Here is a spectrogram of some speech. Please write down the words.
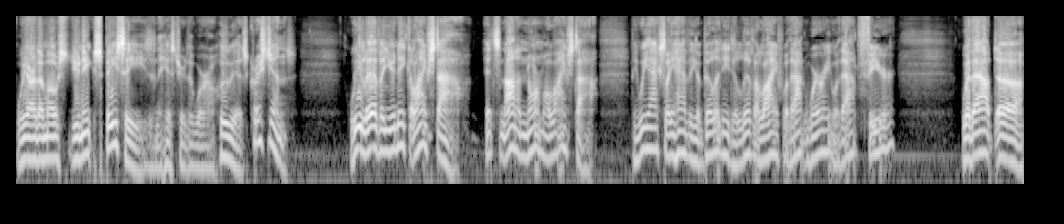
We are the most unique species in the history of the world. Who is? Christians. We live a unique lifestyle. It's not a normal lifestyle. I mean, we actually have the ability to live a life without worry, without fear, without uh,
